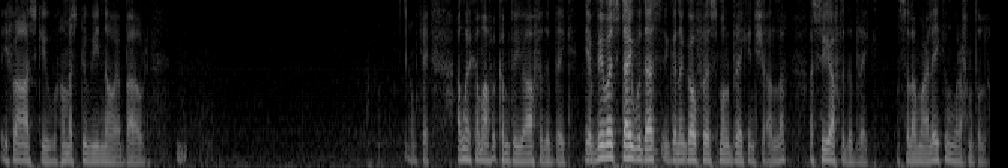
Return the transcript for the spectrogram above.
If I ask you, how much do we know about? Okay, I'm going to come after, come to you after the break. Dear viewers, stay with us. We're going to go for a small break, inshallah. I'll see you after the break. Assalamu alaikum wa rahmatullah.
